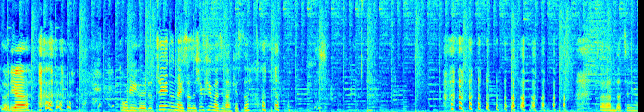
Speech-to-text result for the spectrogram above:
소리야. 돌이 그래도 채희 누나 있어서 심심하진 않겠어? 잘한다 채희야.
